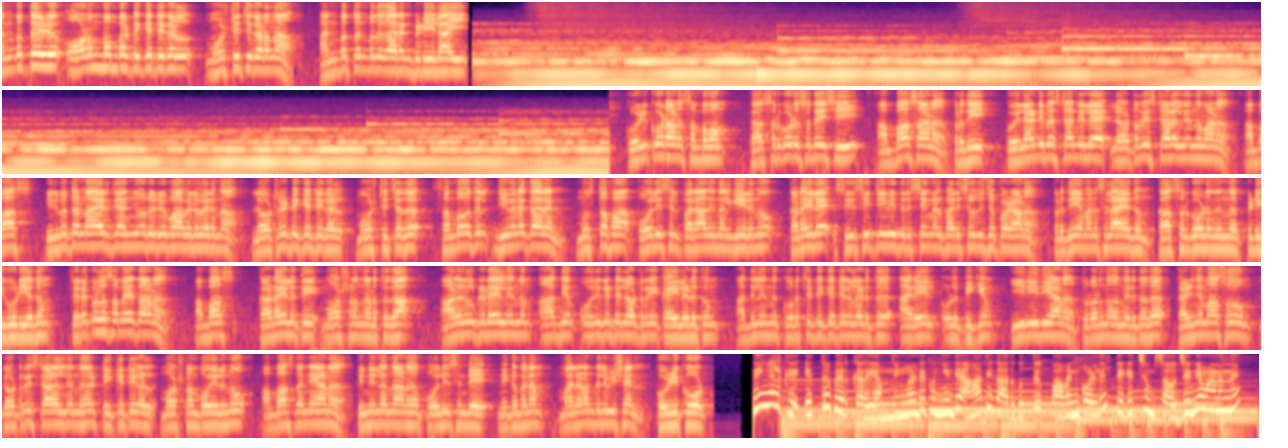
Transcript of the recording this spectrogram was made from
അൻപത്തേഴ് Onam bumper ടിക്കറ്റുകൾ മോഷ്ടിച്ചു കടന്ന അൻപത്തൊൻപതുകാരൻ പിടിയിലായി. കോഴിക്കോടാണ് സംഭവം. കാസർഗോഡ് സ്വദേശി അബ്ബാസ് ആണ് പ്രതി. കൊയിലാണ്ടി ബസ് സ്റ്റാൻഡിലെ ലോട്ടറി സ്റ്റാളിൽ നിന്നുമാണ് അബ്ബാസ് ഇരുപത്തെണ്ണായിരത്തി അഞ്ഞൂറ് രൂപ വില വരുന്ന ലോട്ടറി ടിക്കറ്റുകൾ മോഷ്ടിച്ചത്. സംഭവത്തിൽ ജീവനക്കാരൻ മുസ്തഫ പോലീസിൽ പരാതി നൽകിയിരുന്നു. കടയിലെ സി ദൃശ്യങ്ങൾ പരിശോധിച്ചപ്പോഴാണ് പ്രതിയെ മനസ്സിലായതും കാസർഗോഡ് നിന്ന് പിടികൂടിയതും. തിരക്കുള്ള സമയത്താണ് അബ്ബാസ് കടയിലെത്തി മോഷണം നടത്തുക. ആളുകൾക്കിടയിൽ നിന്നും ആദ്യം ഒരു കെട്ട് ലോട്ടറി കയ്യിലെടുക്കും. അതിൽ നിന്ന് കുറച്ച് ടിക്കറ്റുകൾ എടുത്ത് അരയിൽ ഒളിപ്പിക്കും. ഈ രീതിയാണ് തുടർന്ന് വന്നിരുന്നത്. കഴിഞ്ഞ മാസവും ലോട്ടറി സ്റ്റാളിൽ നിന്ന് ടിക്കറ്റുകൾ മോഷണം പോയിരുന്നു. അബ്ബാസ് തന്നെയാണ് പിന്നിലെന്നാണ് പോലീസിന്റെ നിഗമനം. മലയാളം ടെലിവിഷൻ കോഴിക്കോട്. നിങ്ങൾക്ക് എത്ര പേർക്കറിയാം നിങ്ങളുടെ കുഞ്ഞിന്റെ ആദ്യ കാതുകുത്ത് പവൻ ഗോൾഡിൽ തികച്ചും സൗജന്യമാണെന്ന്?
